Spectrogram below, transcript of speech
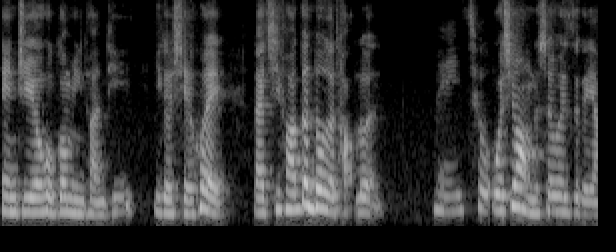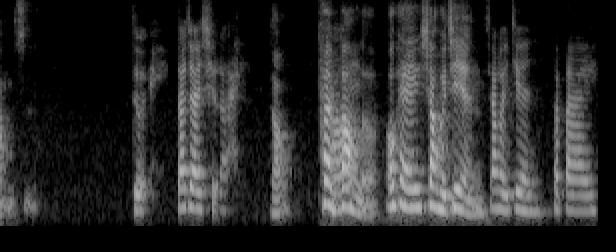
NGO 或公民团体，一个协会。来激发更多的讨论，没错。我希望我们的社会是这个样子，对，大家一起来，好，太棒了。OK，下回见，下回见，拜拜。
